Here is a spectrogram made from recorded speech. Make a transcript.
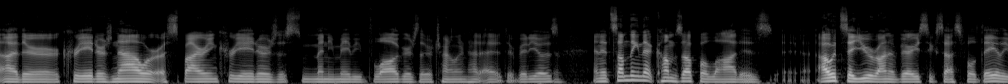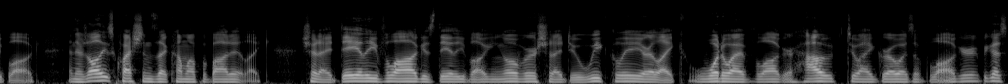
either creators now or aspiring creators. There's many maybe vloggers that are trying to learn how to edit their videos. Yeah. and it's something that comes up a lot is i would say you run a very successful daily vlog. And there's all these questions that come up about it like should i daily vlog? Is daily vlogging over? Should i do weekly? Or like what do i vlog? Or how do i grow as a vlogger? Because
